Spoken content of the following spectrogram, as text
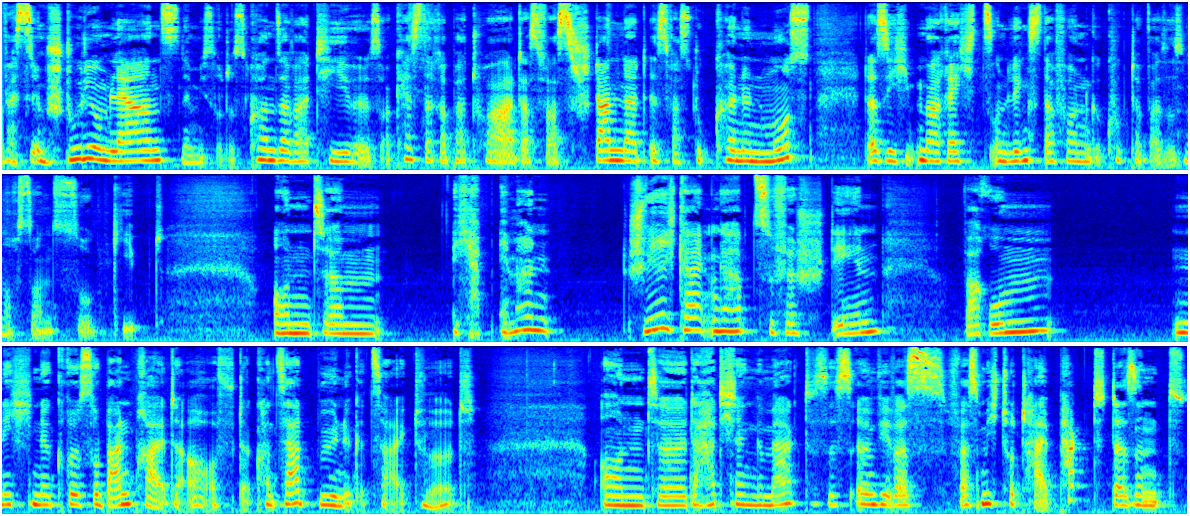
was du im Studium lernst, nämlich so das Konservative, das Orchesterrepertoire, das, was Standard ist, was du können musst, dass ich immer rechts und links davon geguckt habe, was es noch sonst so gibt. Und ähm, ich habe immer Schwierigkeiten gehabt zu verstehen, warum nicht eine größere Bandbreite auch auf der Konzertbühne gezeigt mhm. wird. Und äh, da hatte ich dann gemerkt, das ist irgendwie was, was mich total packt. Da sind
